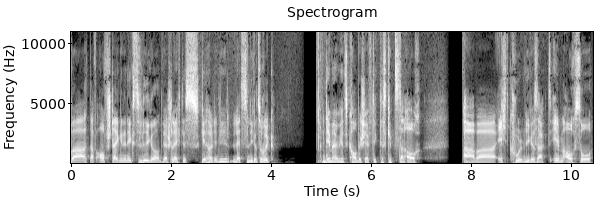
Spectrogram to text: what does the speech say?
war, darf aufsteigen in die nächste Liga und wer schlecht ist, geht halt in die letzte Liga zurück. Mit dem habe ich jetzt kaum beschäftigt. Das gibt es dann auch. Aber echt cool, wie gesagt. Eben auch so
